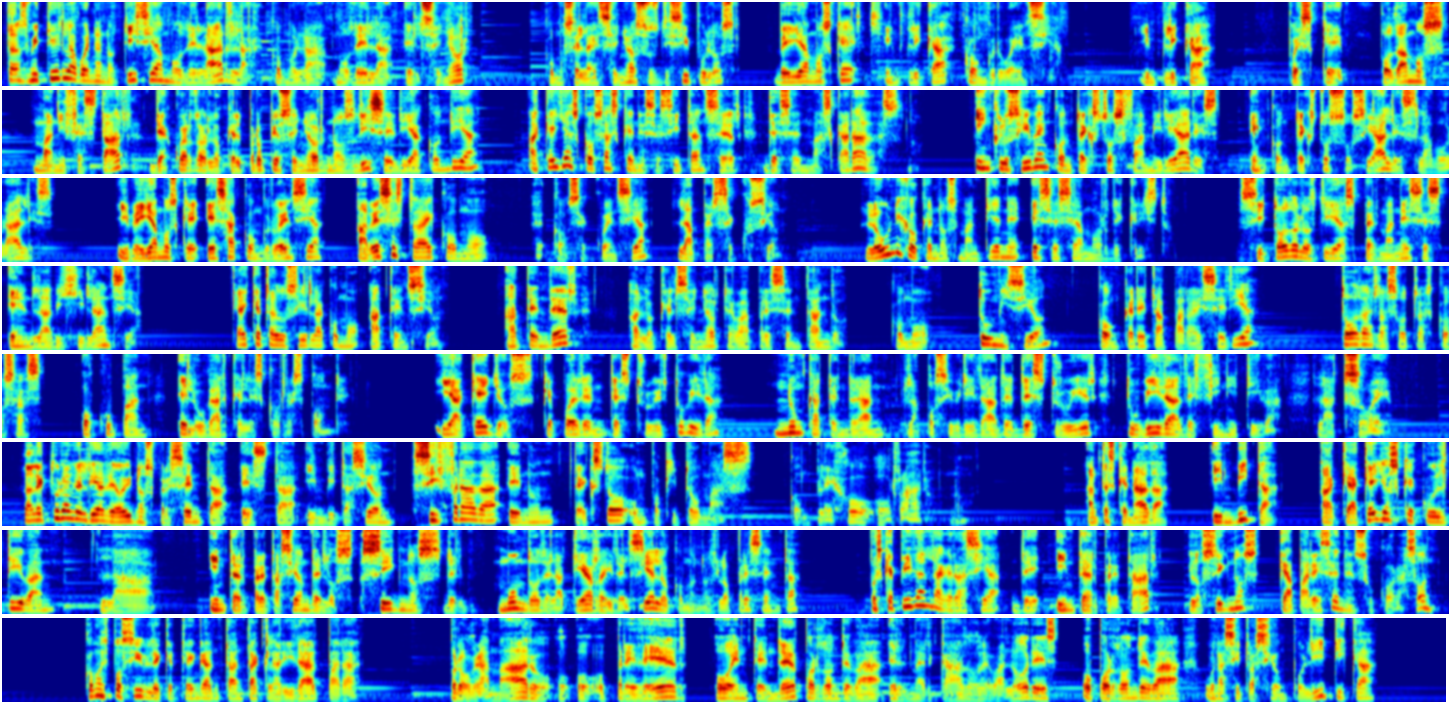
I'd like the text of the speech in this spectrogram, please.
Transmitir la buena noticia, modelarla como la modela el Señor, como se la enseñó a sus discípulos, veíamos que implica congruencia, implica pues que podamos manifestar, de acuerdo a lo que el propio Señor nos dice día con día, aquellas cosas que necesitan ser desenmascaradas, inclusive en contextos familiares, en contextos sociales, laborales. Y veíamos que esa congruencia a veces trae como eh, consecuencia la persecución. Lo único que nos mantiene es ese amor de Cristo si todos los días permaneces en la vigilancia, que hay que traducirla como atención. Atender a lo que el Señor te va presentando como tu misión concreta para ese día, todas las otras cosas ocupan el lugar que les corresponde. Y aquellos que pueden destruir tu vida, nunca tendrán la posibilidad de destruir tu vida definitiva la Tzoe. La lectura del día de hoy nos presenta esta invitación cifrada en un texto un poquito más complejo o raro. Antes que nada, invita a que aquellos que cultivan la interpretación de los signos del mundo, de la tierra y del cielo, como nos lo presenta, pues que pidan la gracia de interpretar los signos que aparecen en su corazón. ¿Cómo es posible que tengan tanta claridad para programar o, prever o entender por dónde va el mercado de valores o por dónde va una situación política,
